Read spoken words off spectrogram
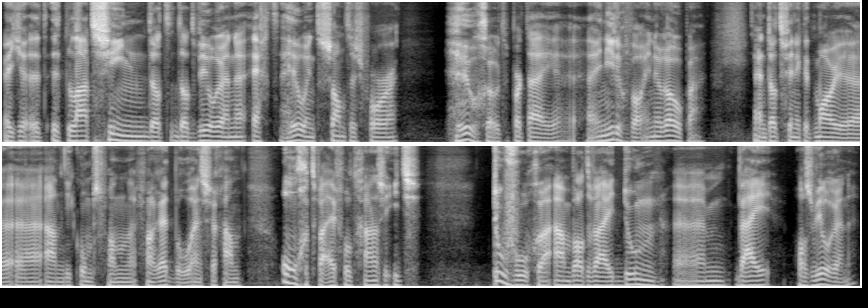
weet je, het, het, laat zien dat, dat wielrennen echt heel interessant is voor heel grote partijen. in ieder geval in Europa. En dat vind ik het mooie aan die komst van, van Red Bull. En ze gaan ongetwijfeld gaan ze iets toevoegen aan wat wij doen, um, wij als wielrennen.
